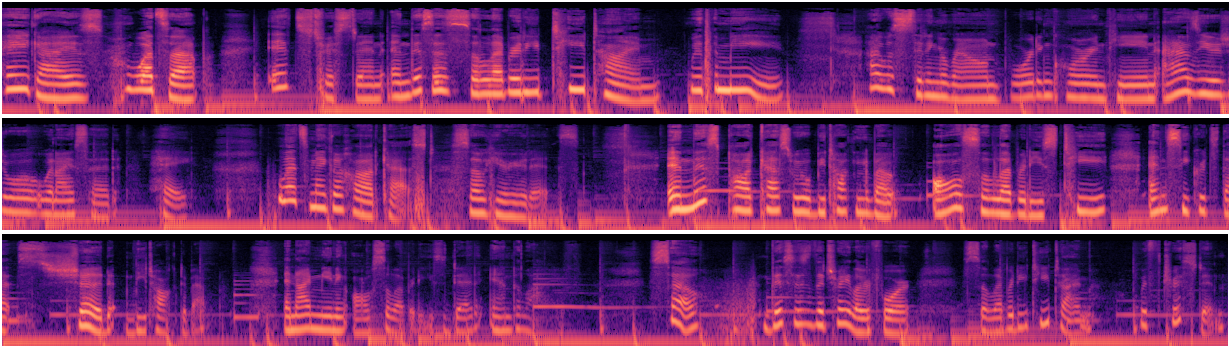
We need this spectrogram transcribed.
Hey guys, what's up? It's Tristan, and this is Celebrity Tea Time with me. I was sitting around bored in quarantine as usual when I said, Hey, let's make a podcast. So here it is. In this podcast, we will be talking about all celebrities' tea and secrets that should be talked about. And I'm meaning all celebrities, dead and alive. So, this is the trailer for Celebrity Tea Time with Tristan.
